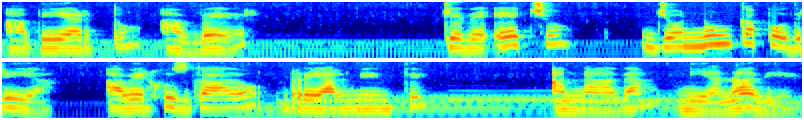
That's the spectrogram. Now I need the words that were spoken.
abierto a ver que de hecho yo nunca podría haber juzgado realmente a nada ni a nadie.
